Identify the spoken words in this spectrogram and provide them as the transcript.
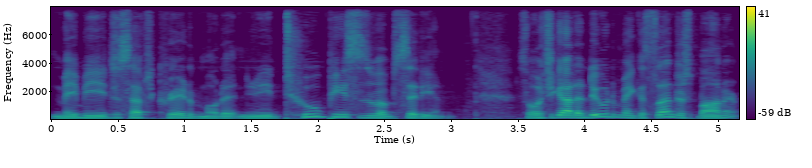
maybe you just have to creative mode it and you need two pieces of obsidian. So what you got to do to make a slender spawner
